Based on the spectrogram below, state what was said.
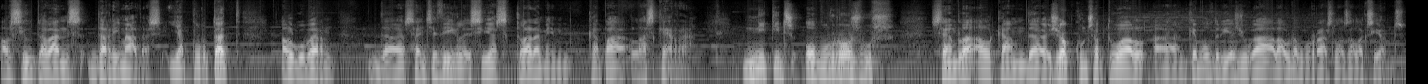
els ciutadans d'arrimades i ha portat el govern de Sánchez Iglesias clarament cap a l'esquerra. Nítids o borrosos sembla el camp de joc conceptual en què voldria jugar Laura Borràs les eleccions.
